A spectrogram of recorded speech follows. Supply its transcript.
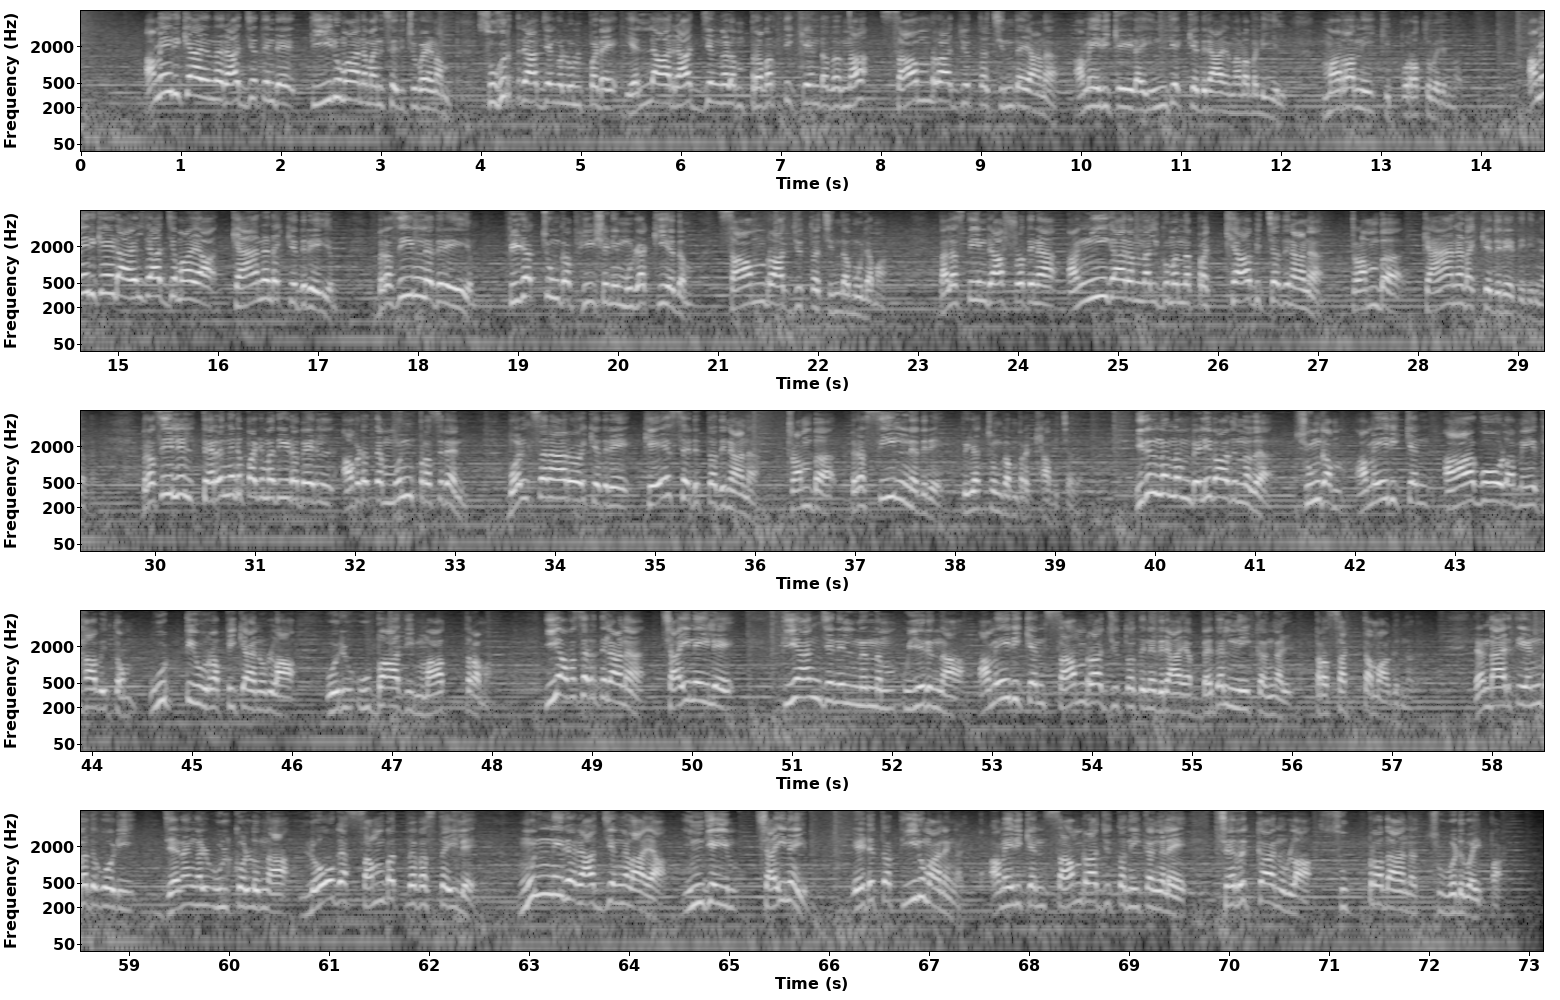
അമേരിക്ക എന്ന രാജ്യത്തിന്റെ തീരുമാനമനുസരിച്ച് വേണം സുഹൃത്ത് രാജ്യങ്ങൾ ഉൾപ്പെടെ എല്ലാ രാജ്യങ്ങളും പ്രവർത്തിക്കേണ്ടതെന്ന സാമ്രാജ്യത്വ ചിന്തയാണ് അമേരിക്കയുടെ ഇന്ത്യക്കെതിരായ നടപടിയിൽ മറ നീക്കി പുറത്തു വരുന്നത് അമേരിക്കയുടെ അയൽരാജ്യമായ കാനഡയ്ക്കെതിരെയും ബ്രസീലിനെതിരെയും പിഴച്ചുങ്ക ഭീഷണി മുഴക്കിയതും സാമ്രാജ്യത്വ ചിന്ത മൂലമാണ്. പലസ്തീൻ രാഷ്ട്രത്തിന് അംഗീകാരം നൽകുമെന്ന് പ്രഖ്യാപിച്ചതിനാണ് ട്രംപ് കാനഡയ്ക്കെതിരെ തിരിഞ്ഞത്. ബ്രസീലിൽ തെരഞ്ഞെടുപ്പ് അഴിമതിയുടെ പേരിൽ അവിടുത്തെ മുൻ പ്രസിഡന്റ് ബൊൾസനാരോയ്ക്കെതിരെ കേസെടുത്തതിനാണ് ട്രംപ് ബ്രസീലിനെതിരെ പിഴച്ചുങ്കം പ്രഖ്യാപിച്ചത്. ഇതിൽ നിന്നും വെളിവാകുന്നത് ചുങ്കം അമേരിക്കൻ ആഗോള മേധാവിത്വം ഊട്ടിയുറപ്പിക്കാനുള്ള ഒരു ഉപാധി മാത്രമാണ്. ഈ അവസരത്തിലാണ് ചൈനയിലെ തിയാൻജനിൽ നിന്നും ഉയരുന്ന അമേരിക്കൻ സാമ്രാജ്യത്വത്തിനെതിരായ ബദൽ നീക്കങ്ങൾ പ്രസക്തമാകുന്നത്. രണ്ടായിരത്തി എൺപത് കോടി ജനങ്ങൾ ഉൾക്കൊള്ളുന്ന ലോക സമ്പദ് വ്യവസ്ഥയിലെ മുൻനിര രാജ്യങ്ങളായ ഇന്ത്യയും ചൈനയും എടുത്ത തീരുമാനങ്ങൾ അമേരിക്കൻ സാമ്രാജ്യത്വ നീക്കങ്ങളെ ചെറുക്കാനുള്ള സുപ്രധാന ചുവടുവയ്പ്പാണ്.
